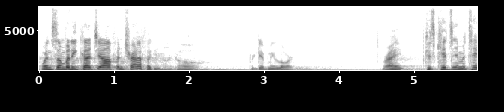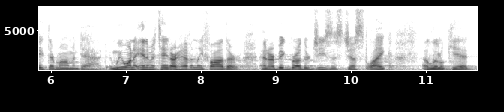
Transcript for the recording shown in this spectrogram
when somebody cut you off in traffic. And you're like, oh, forgive me, Lord right? Because kids imitate their mom and dad. And we want to imitate our Heavenly Father and our big brother Jesus, just like a little kid.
